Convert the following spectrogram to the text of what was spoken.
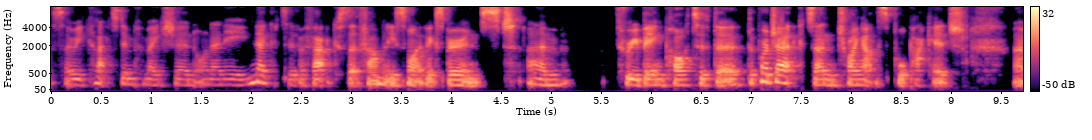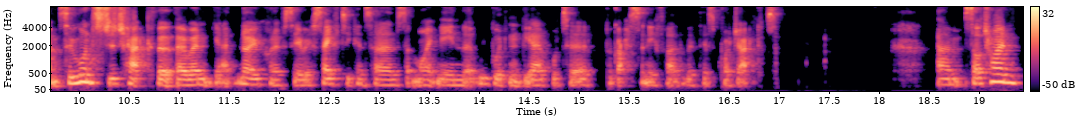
So we collected information on any negative effects that families might have experienced um, through being part of the, the project and trying out the support package. Um, so we wanted to check that there were yeah, no kind of serious safety concerns that might mean that we wouldn't be able to progress any further with this project. Um, so I'll try and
